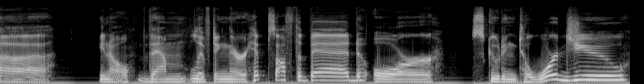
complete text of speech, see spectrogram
uh, you know, them lifting their hips off the bed or scooting towards you,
